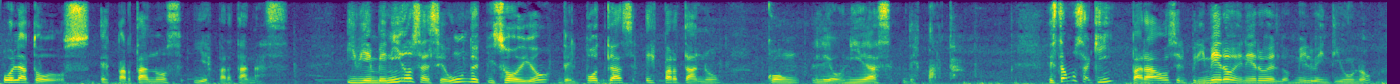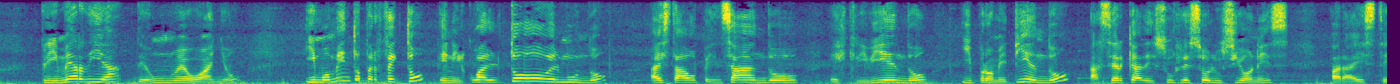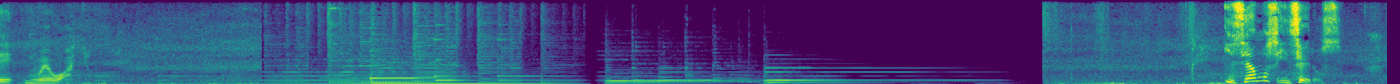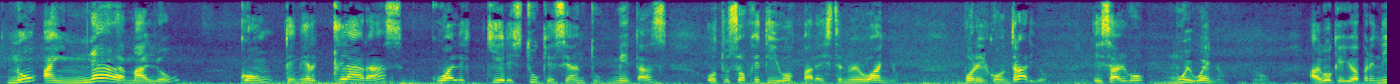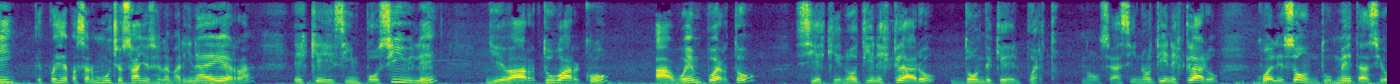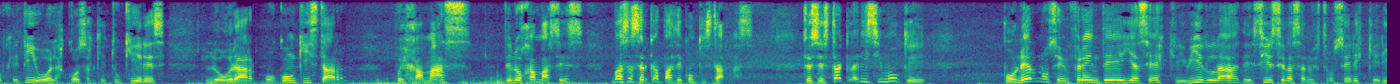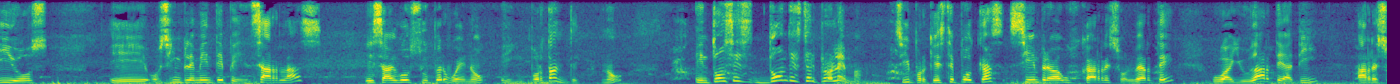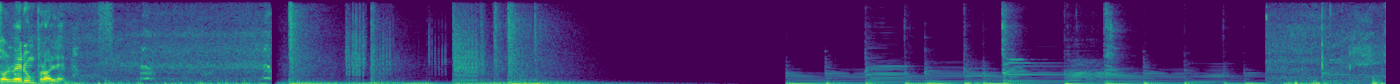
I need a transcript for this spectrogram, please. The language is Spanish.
Hola a todos, espartanos y espartanas, y bienvenidos al segundo episodio del podcast espartano con Leonidas de Esparta. Estamos aquí parados el primero de enero del 2021, primer día de un nuevo año y momento perfecto en el cual todo el mundo ha estado pensando, escribiendo y prometiendo acerca de sus resoluciones para este nuevo año. Y seamos sinceros, no hay nada malo con tener claras cuáles quieres tú que sean tus metas o tus objetivos para este nuevo año. Por el contrario, es algo muy bueno. Algo que yo aprendí después de pasar muchos años en la Marina de Guerra es que es imposible llevar tu barco a buen puerto si es que no tienes claro dónde queda el puerto. ¿No? O sea, si no tienes claro cuáles son tus metas y objetivos, las cosas que tú quieres lograr o conquistar, pues jamás de los jamases vas a ser capaz de conquistarlas. Entonces está clarísimo que ponernos enfrente, ya sea escribirlas, decírselas a nuestros seres queridos eh, o simplemente pensarlas, es algo súper bueno e importante, ¿no? Entonces, ¿dónde está el problema? ¿Sí? Porque este podcast siempre va a buscar resolverte o ayudarte a ti a resolver un problema.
